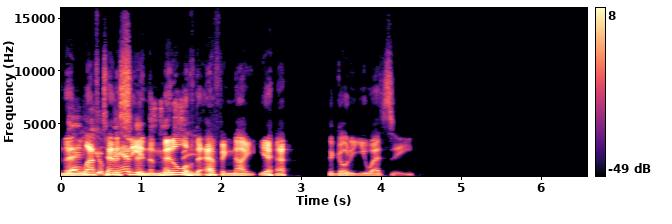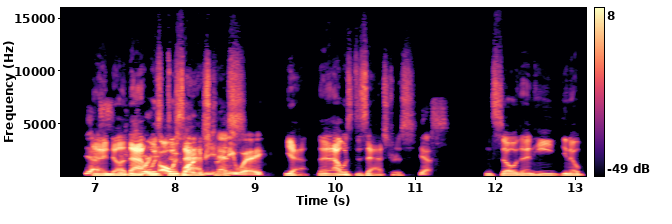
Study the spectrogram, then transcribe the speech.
and then, Then left Tennessee in the abandons middle of the effing night. Yeah, to go to USC. Yes. And, uh, that where was he always wanted to be disastrous. anyway. Yeah, then that was disastrous. Yes. And so then he, you know,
